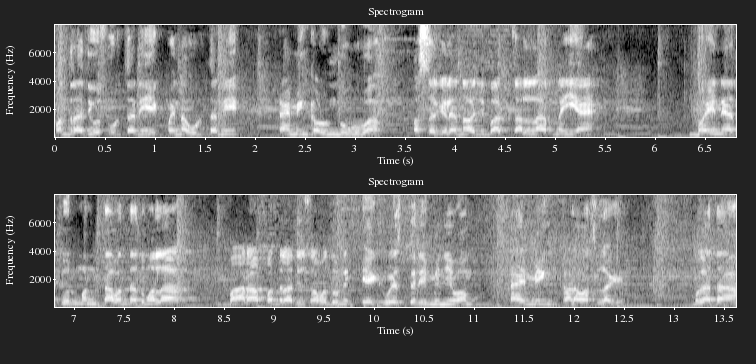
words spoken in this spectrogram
पंधरा दिवस उरताना एक महिना उरताना टायमिंग काढून बघू बा. असं केल्यानं अजिबात चालणार नाही आहे महिन्यातून म्हणता म्हणता तुम्हाला बारा पंधरा दिवसामधून एक वेळेस तरी मिनिमम टायमिंग काढावाच लागेल. बघा आता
